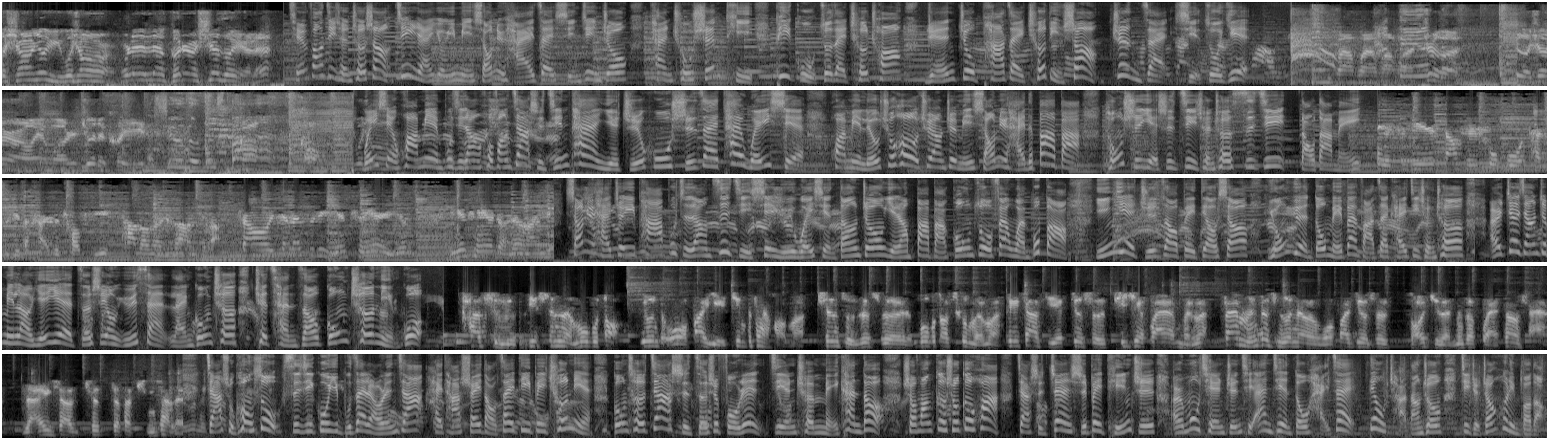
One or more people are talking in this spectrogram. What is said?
这小孩就遇过小孩，后来来搁这儿写作业来。前方计程车上竟然有一名小女孩在行进中探出身体，屁股坐在车窗，人就趴在车顶上，正在写作业。这个这个学生，我是觉得可以。危险画面不仅让后方驾驶惊叹，也直呼实在太危险。画面流出后，却让这名小女孩的爸爸，同时也是计程车司机倒大霉。那个司机当时疏忽他自己的孩子调皮，爬到那车上去了。然后现在司机已经停业，已经已经停业整顿了。小女孩这一趴，不止让自己陷于危险当中，也让爸爸工作饭碗不保，营业执照被吊销，永远都没办法再开计程车。而浙江这名老爷爷，则是用雨伞拦公车，却惨遭公车碾过。他手一伸了摸不到，因为我爸眼睛不太好嘛，伸手就是摸不到车门嘛。这个驾驶员就是提前关门了，关门的时候呢，我爸就是着急了，那个拐杖伞拦一下，就叫他停下来。家属控诉司机故意不在老人家，害他摔倒在地被车碾。公车驾驶则是否认，坚称没看到。双方各说各话，驾驶暂时被停职，而目前整起案件都还在调查当中。记者张慧玲报道。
